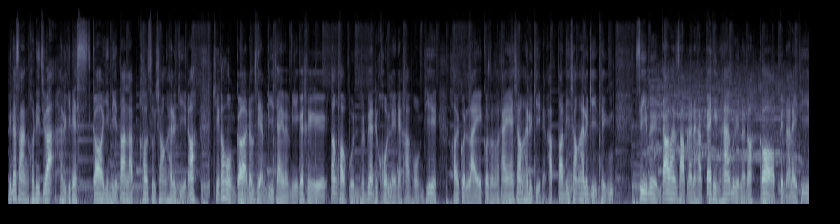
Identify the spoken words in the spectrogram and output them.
มินาซังคนนิจิวะฮารุกิเดสก็ยินดีต้อนรับเข้าสู่ช่องฮารุกิเนาะโอเคครับผมก็น้ำเสียงดีใจแบบนี้ก็คือต้องขอบคุณเพื่อนๆทุกคนเลยนะครับผมที่คอยกดไลค์กดซับสไครต์ให้ช่องฮารุกินะครับตอนนี้ช่องฮารุกิถึง 49,000 ซับแล้วนะครับใกล้ถึง 50,000 แล้วเนาะก็เป็นอะไรที่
